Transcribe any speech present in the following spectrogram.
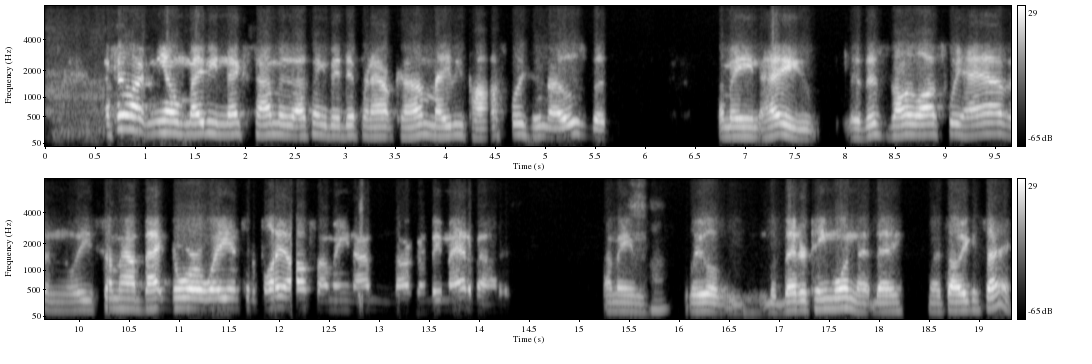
I feel like you know maybe next time I think it'd be a different outcome. Maybe, possibly, who knows? But I mean, hey, if this is the only loss we have and we somehow backdoor our way into the playoffs, I mean, I'm not going to be mad about it. I mean, uh-huh. we will, the better team won that day. That's all you can say.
